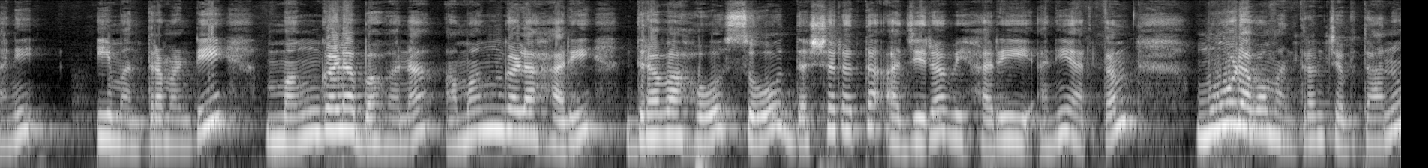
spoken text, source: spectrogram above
అని ఈ మంత్రం అండి. మంగళ భవన అమంగళ హరి ద్రవహో సో దశరథ అజిర విహరి అని అర్థం. మూడవ మంత్రం చెబుతాను.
